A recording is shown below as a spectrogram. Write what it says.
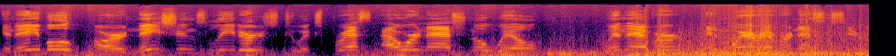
enable our nation's leaders to express our national will whenever and wherever necessary.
